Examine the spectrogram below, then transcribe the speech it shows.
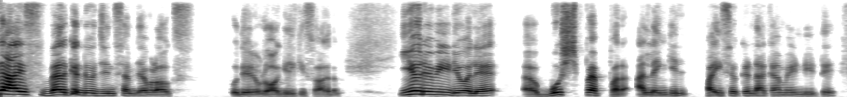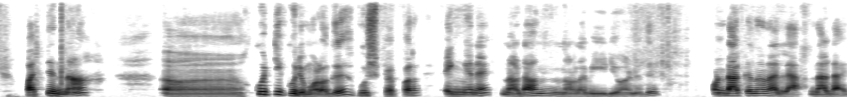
guys welcome to Jins M J vlogs പുതിയൊരു വ്ളോഗിലേക്ക് സ്വാഗതം. ഈ ഒരു വീഡിയോയിൽ ബുഷ് പെപ്പർ അല്ലെങ്കിൽ പൈസ ഒക്കെ ഉണ്ടാക്കാൻ വേണ്ടിയിട്ട് പറ്റുന്ന കുറ്റിക്കുരുമുളക് ബുഷ് പെപ്പർ എങ്ങനെ നടാം എന്നുള്ള വീഡിയോ ആണിത്. ഉണ്ടാക്കുന്നതല്ല നടാൻ.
